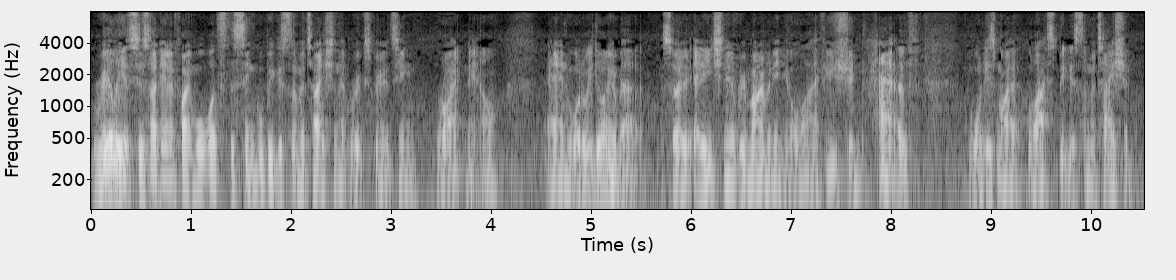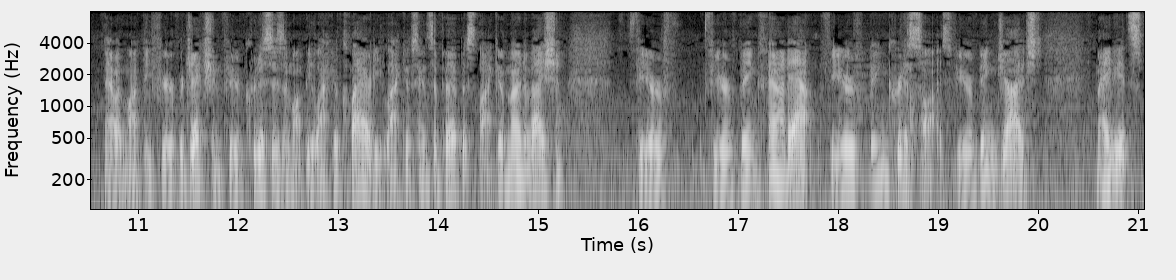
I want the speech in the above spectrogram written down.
really, it's just identifying, well, what's the single biggest limitation that we're experiencing right now, and what are we doing about it? So at each and every moment in your life, you should have what is my life's biggest limitation? Now, it might be fear of rejection, fear of criticism, might be lack of clarity, lack of sense of purpose, lack of motivation, fear of fear of being found out, fear of being criticized, fear of being judged. Maybe it's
